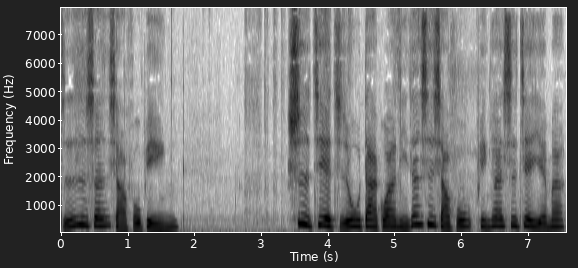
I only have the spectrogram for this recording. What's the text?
值日生小浮萍，世界植物大观，你认识小浮萍和世界爷吗？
